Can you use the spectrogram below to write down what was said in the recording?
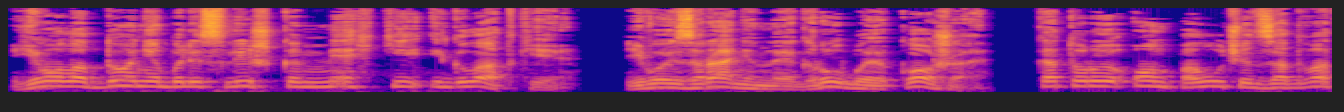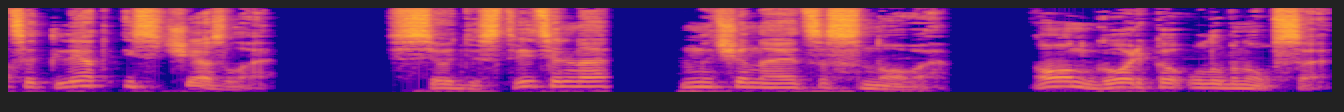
Его ладони были слишком мягкие и гладкие. Его израненная грубая кожа, которую он получит за 20 лет, исчезла. Все действительно начинается снова. Он горько улыбнулся.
